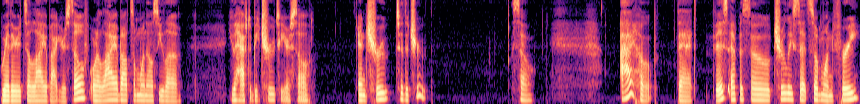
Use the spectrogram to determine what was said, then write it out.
whether it's a lie about yourself or a lie about someone else you love. You have to be true to yourself and true to the truth. So, I hope that this episode truly sets someone free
